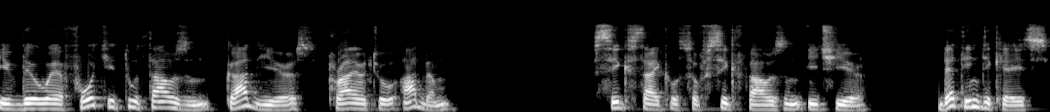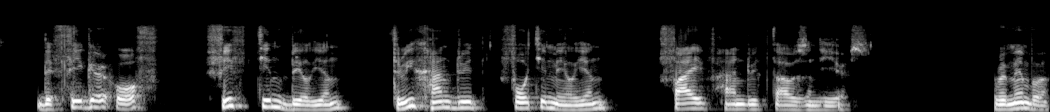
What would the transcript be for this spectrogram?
if there were 42,000 God years prior to Adam, six cycles of 6,000 each year, that indicates the figure of 15 billion 340 million 500,000 years. Remember,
